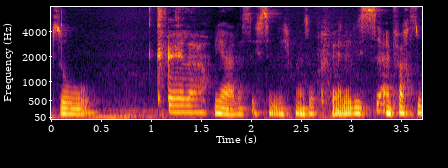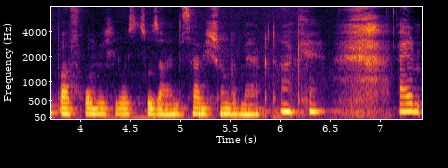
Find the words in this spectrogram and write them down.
so quäle. Ja, dass ich sie nicht mehr so quäle. Die ist einfach super froh, mich los zu sein. Das habe ich schon gemerkt. Okay. Weil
